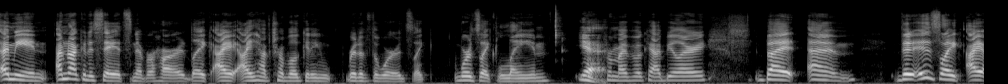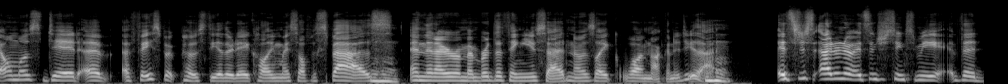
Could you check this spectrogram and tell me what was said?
I mean, I'm not going to say it's never hard. Like I I have trouble getting rid of the words like words like lame yeah. from my vocabulary. But um there is like I almost did a, a Facebook post the other day calling myself a spaz and then I remembered the thing you said and I was like, well, I'm not going to do that. It's just I don't know, it's interesting to me the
